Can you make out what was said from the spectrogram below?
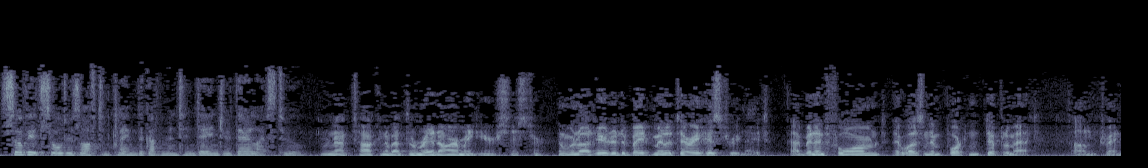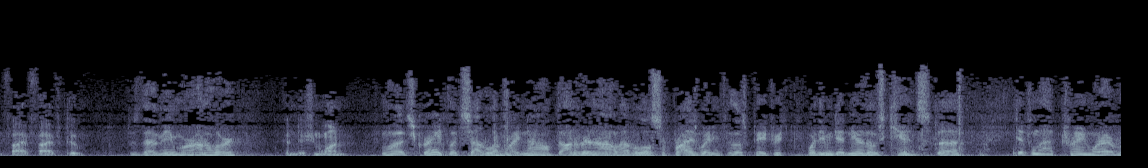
Soviet soldiers often claim the government endangered their lives too. We're not talking about the Red Army here, sister. And we're not here to debate military history, Nate. I've been informed there was an important diplomat on train 552. Does that mean we're on alert? Condition one. Well, that's great. Let's saddle up right now. Donovan and I will have a little surprise waiting for those patriots before they even get near those kids. Uh, diplomat, train, whatever.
